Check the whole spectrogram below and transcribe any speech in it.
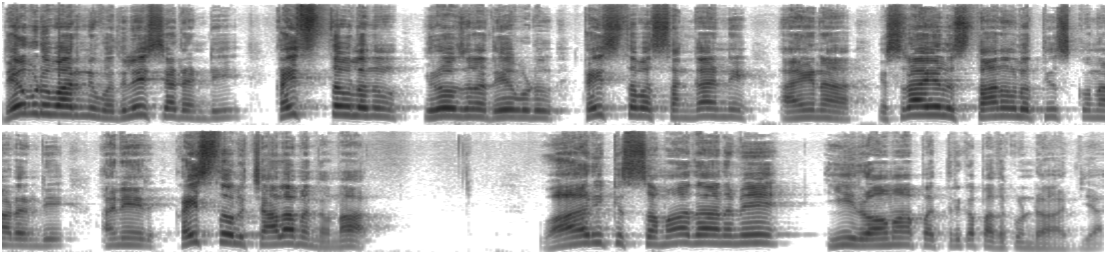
దేవుడు వారిని వదిలేశాడండి. క్రైస్తవులను ఈ రోజున దేవుడు క్రైస్తవ సంఘాన్ని ఆయన ఇస్రాయేల్ స్థానంలో తీసుకున్నాడండి. అనే క్రైస్తవులు చాలామంది ఉన్నారు. వారికి సమాధానమే ఈ రోమా పత్రిక పదకొండో అధ్యాయం.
